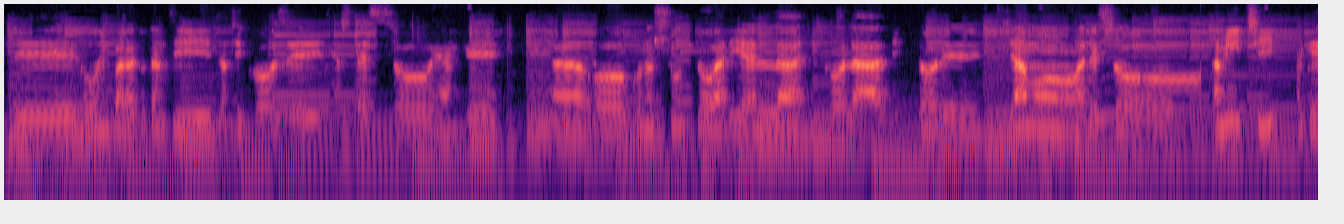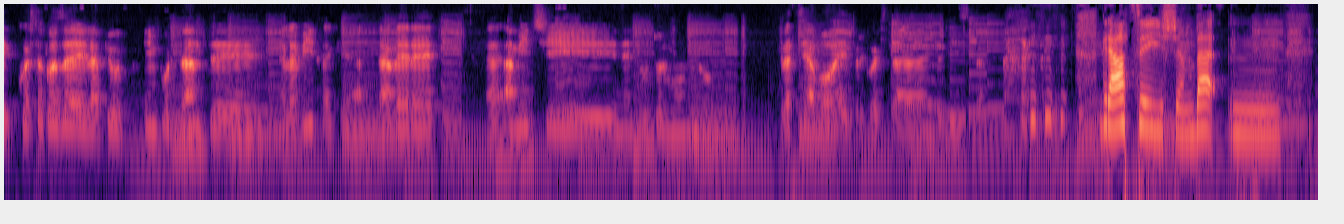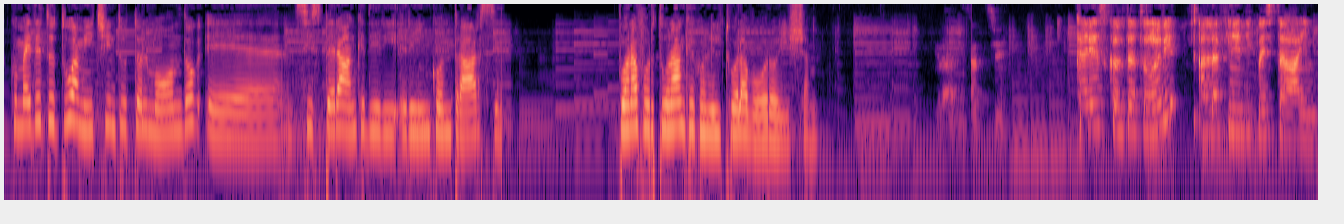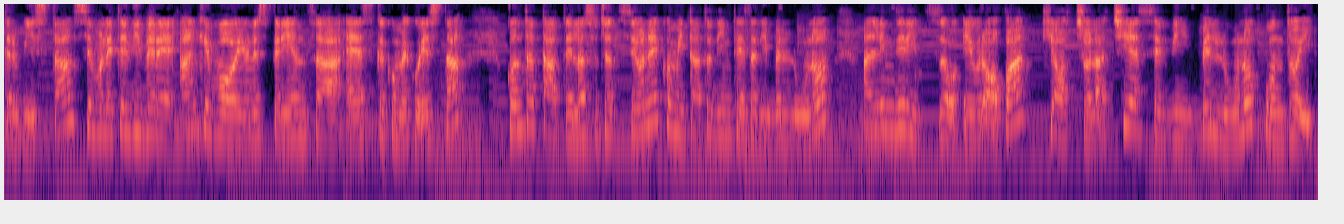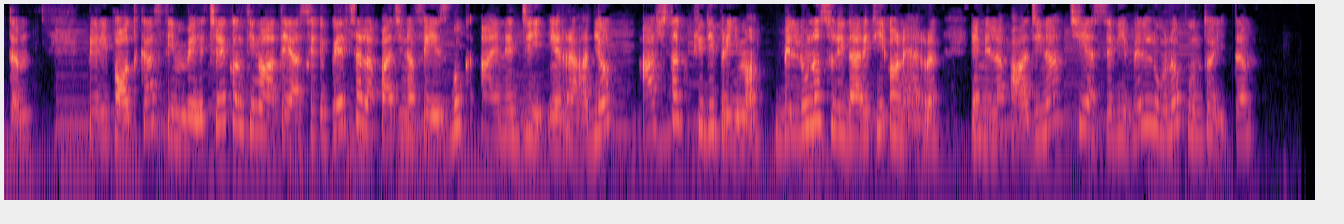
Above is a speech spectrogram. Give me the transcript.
e ho imparato tanti, tante cose io stesso e anche uh, ho conosciuto Ariella, Nicola, Victor e siamo adesso amici perché questa cosa è la più importante nella vita che avere uh, amici in tutto il mondo grazie a voi per questa intervista grazie Ishem beh mh, mm, come hai detto tu, amici in tutto il mondo e si spera anche di ri- rincontrarsi. Buona fortuna anche con il tuo lavoro, Ishem. Grazie. Cari ascoltatori, alla fine di questa intervista, se volete vivere anche voi un'esperienza ESC come questa, contattate l'associazione Comitato d'Intesa di Belluno all'indirizzo europa-csvbelluno.it. Per i podcast, invece, continuate a seguirci alla pagina Facebook ANG in radio, hashtag più di prima, Belluno Solidarity On Air e nella pagina csvbelluno.it.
